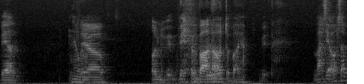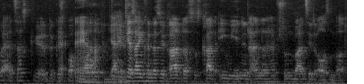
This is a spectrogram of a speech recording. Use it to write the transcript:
Wären. Ja. Und wir, wir, Wir waren auch dabei. Wart ihr auch dabei, als das ge gesprochen Ja. wurde? Ja, hätte ja sein können, dass wir gerade, dass es gerade irgendwie in den eineinhalb Stunden war, als ihr draußen wart.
